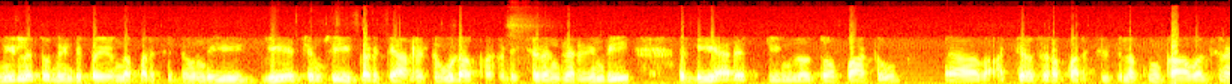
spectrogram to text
నీళ్ళతో నిండిపోయి ఉన్న పరిస్థితి ఉంది. ఈ జిహెచ్ఎంసీ ఇప్పటికే అలర్ట్ కూడా ప్రకటించడం జరిగింది. డిఆర్ఎస్ టీంలతో పాటు అత్యవసర పరిస్థితులకు కావాల్సిన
